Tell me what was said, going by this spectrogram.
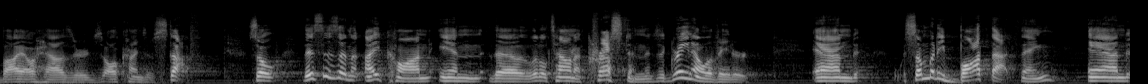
biohazards, all kinds of stuff. So this is an icon in the little town of Creston. It's a grain elevator, and somebody bought that thing, and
